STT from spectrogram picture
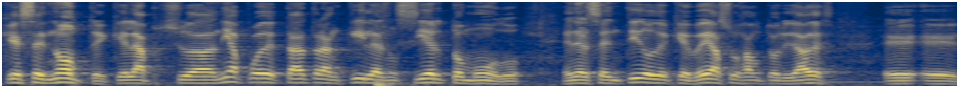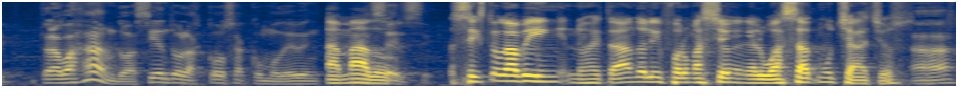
que se note, que la ciudadanía puede estar tranquila en cierto modo, en el sentido de que vea a sus autoridades eh, eh, trabajando, haciendo las cosas como deben Amado, hacerse. Sixto Gavín nos está dando la información en el WhatsApp, muchachos. Ajá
